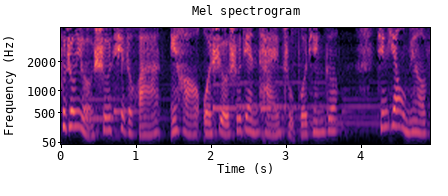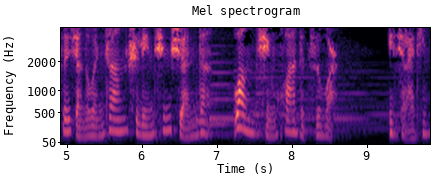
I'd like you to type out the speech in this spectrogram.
腹中有书气自华。你好，我是有书电台主播天歌。今天我们要分享的文章是林清玄的《忘情花的滋味儿》，一起来听。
